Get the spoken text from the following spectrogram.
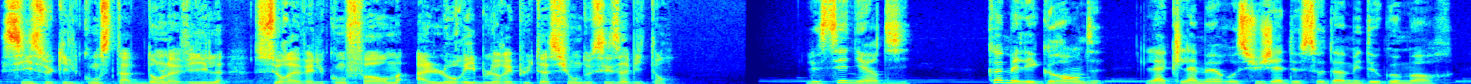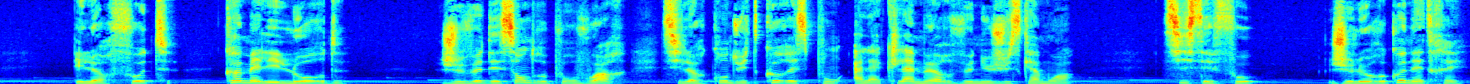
si ce qu'il constate dans la ville se révèle conforme à l'horrible réputation de ses habitants. Le Seigneur dit Comme elle est grande, la clameur au sujet de Sodome et de Gomorre, et leur faute, comme elle est lourde, je veux descendre pour voir si leur conduite correspond à la clameur venue jusqu'à moi. Si c'est faux, je le reconnaîtrai.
